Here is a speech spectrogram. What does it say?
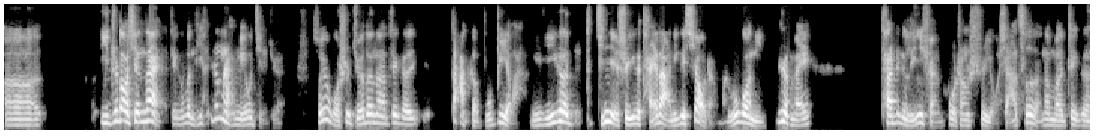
呃，一直到现在这个问题仍然没有解决，所以我是觉得呢，这个大可不必了。你一个仅仅是一个台大的一个校长嘛，如果你认为。他这个遴选过程是有瑕疵的，那么这个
